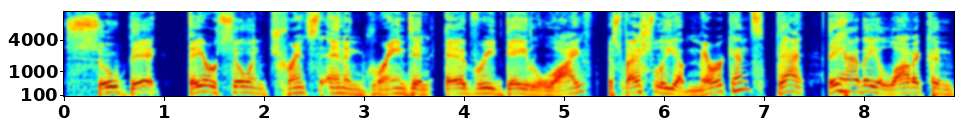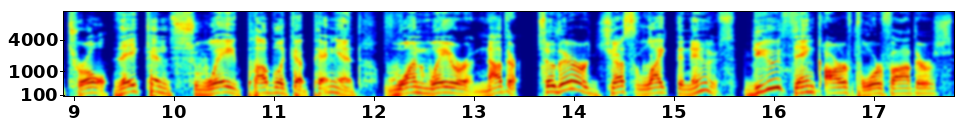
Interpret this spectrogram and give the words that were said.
so big they are so entrenched and ingrained in everyday life, especially Americans, that they have a lot of control. They can sway public opinion one way or another. So they're just like the news. Do you think our forefathers,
